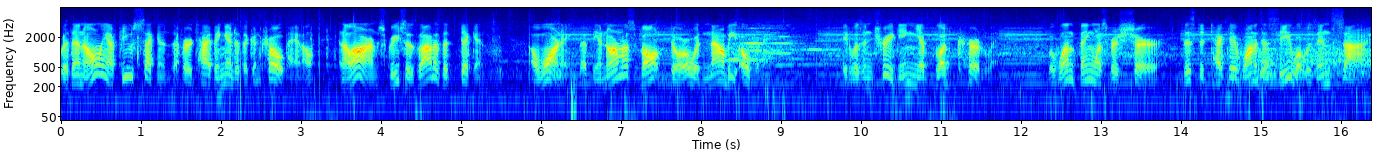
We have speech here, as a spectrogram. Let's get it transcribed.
Within only a few seconds of her typing into the control panel, an alarm screeched as loud as the dickens, a warning that the enormous vault door would now be opening. It was intriguing yet blood curdling. But one thing was for sure this detective wanted to see what was inside.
